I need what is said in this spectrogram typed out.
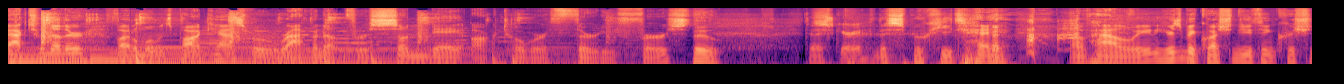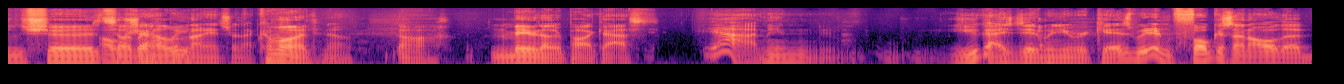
Back to another Vital Moments podcast. We're wrapping up for Sunday, October 31st. Boo. Did I scare you? The spooky day of Halloween. Here's a big question Do you think Christians should Oh, celebrate. Halloween? I'm not answering that. Come question. No. Ah, maybe another podcast. Yeah, I mean, you guys did when you were kids. We didn't focus on all the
